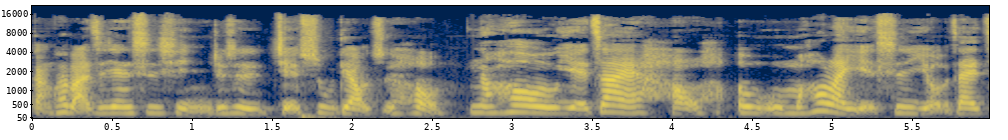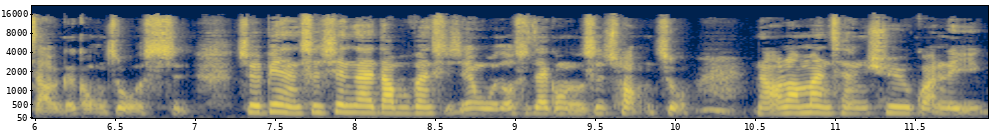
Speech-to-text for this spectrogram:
赶快把这件事情就是结束掉之后，然后也在好好呃，我们后来也是有在找一个工作室，所以变成是现在大部分时间我都是在工作室创作，然后让曼城去管理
